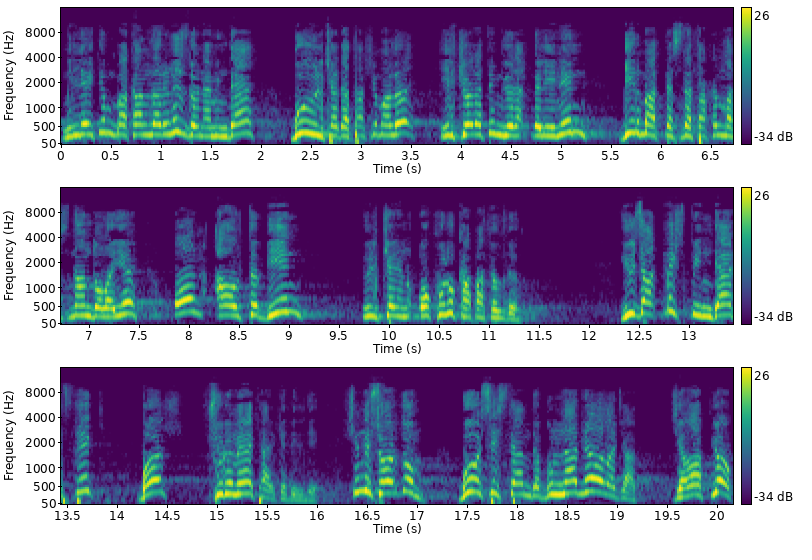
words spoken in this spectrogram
Milli Eğitim Bakanlarınız döneminde bu ülkede taşımalı ilköğretim yönetmeliğinin bir maddesine takılmasından dolayı 16 bin ülkenin okulu kapatıldı. 160 bin derslik boş çürümeye terk edildi. Şimdi sordum bu sistemde bunlar ne olacak? Cevap yok.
